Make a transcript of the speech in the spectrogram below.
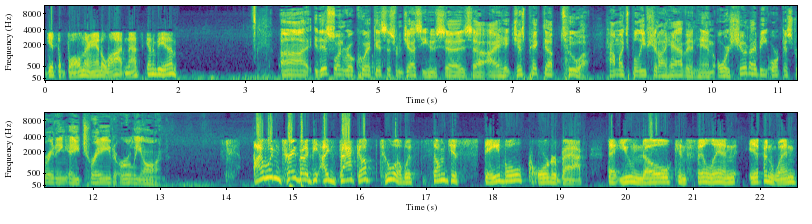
get the ball in their hand a lot, and that's going to be him. Uh, this one, real quick. This is from Jesse, who says, uh, "I just picked up Tua. How much belief should I have in him, or should I be orchestrating a trade early on?" I wouldn't trade, but I'd, be, I'd back up Tua with some just stable quarterback that you know can fill in if and when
